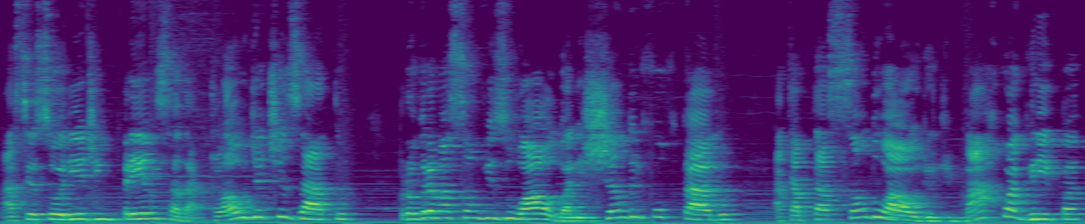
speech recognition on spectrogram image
assessoria de imprensa da Cláudia Tisato, programação visual do Alexandre Furtado a captação do áudio de Marco Agripa,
